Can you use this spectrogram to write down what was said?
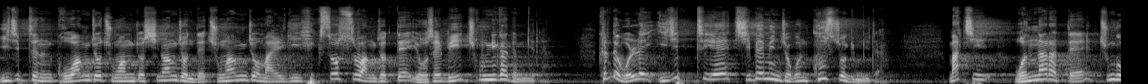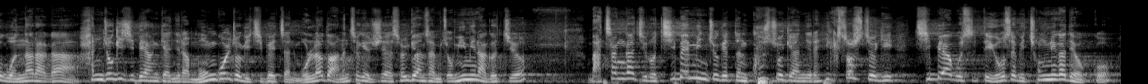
이집트는 고왕조, 중왕조, 신왕조인데 중왕조 말기 힉소스 왕조 때 요셉이 총리가 됩니다. 그런데 원래 이집트의 지배 민족은 구스족입니다. 마치 원나라 때 중국 원나라가 한족이 지배한 게 아니라 몽골족이 지배했잖아요. 몰라도 아는 척 해주셔야 설교한 사람이 좀 힘이 나겠죠. 마찬가지로 지배 민족이었던 구스족이 아니라 힉소스족이 지배하고 있을 때 요셉이 총리가 되었고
